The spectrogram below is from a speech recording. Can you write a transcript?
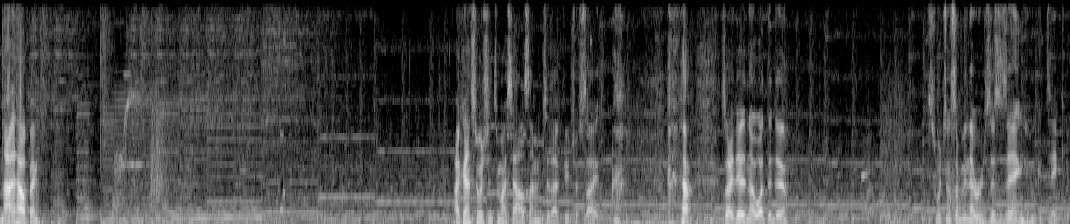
Not helping. I can switch into my Salas into that future sight. so I didn't know what to do. Switching something that resists Zing, who could take it.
